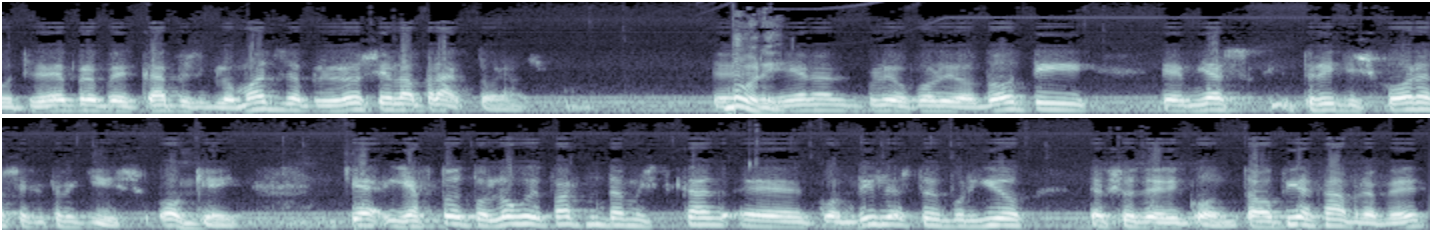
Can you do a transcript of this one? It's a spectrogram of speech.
ότι έπρεπε κάποιος διπλωμάτης να πληρώσει ένα πράκτορα. Μπορεί. Ε, έναν πληροφοριοδότη ε, μιας τρίτης χώρας εχθρικής. OK. Okay. Και γι' αυτό το λόγο υπάρχουν τα μυστικά ε, κονδύλια στο Υπουργείο Εξωτερικών, τα οποία θα έπρεπε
